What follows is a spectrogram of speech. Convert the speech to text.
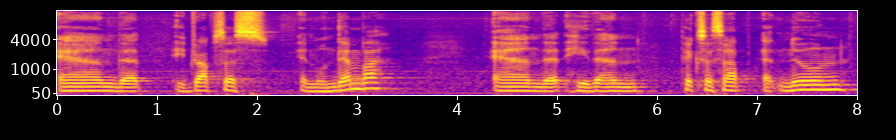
and that he drops us in Mundemba, and that he then picks us up at noon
